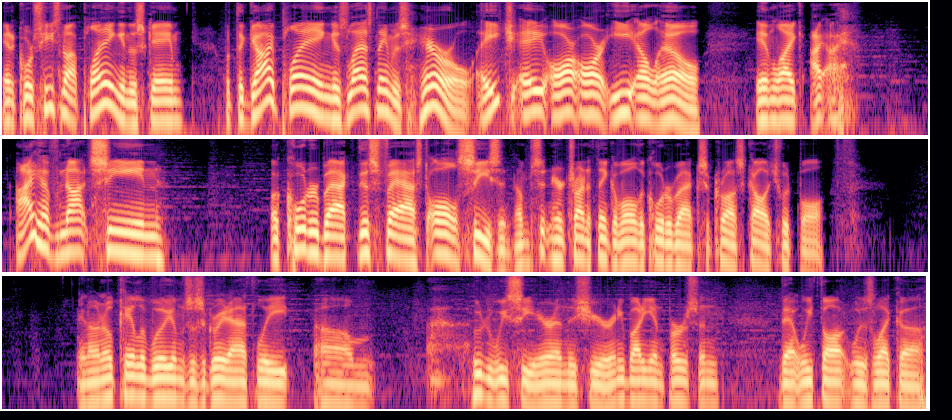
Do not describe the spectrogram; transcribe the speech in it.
and of course he's not playing in this game. But the guy playing, his last name is Harrell, H A R R E L L, and like I, I, I have not seen a quarterback this fast all season. I'm sitting here trying to think of all the quarterbacks across college football. And I know Caleb Williams is a great athlete. Um, who did we see, Aaron, this year? Anybody in person that we thought was like a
